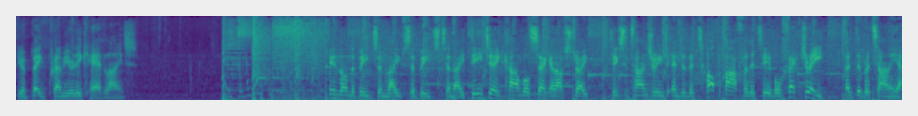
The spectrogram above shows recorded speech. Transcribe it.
your big Premier League headlines. And on the beach and life's a beach tonight. DJ Campbell's second half strike takes the Tangerines into the top half of the table. Victory at the Britannia.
